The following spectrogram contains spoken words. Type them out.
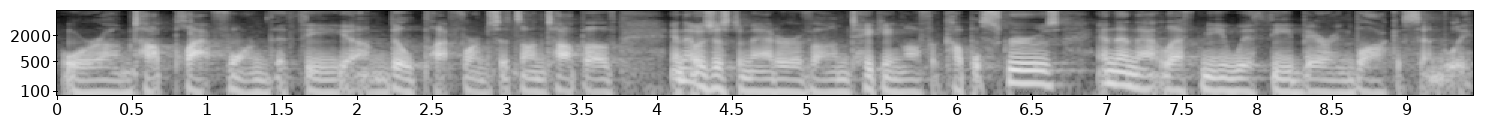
or um, top platform that the um, build platform sits on top of. And that was just a matter of um, taking off a couple screws, and then that left me with the bearing block assembly.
